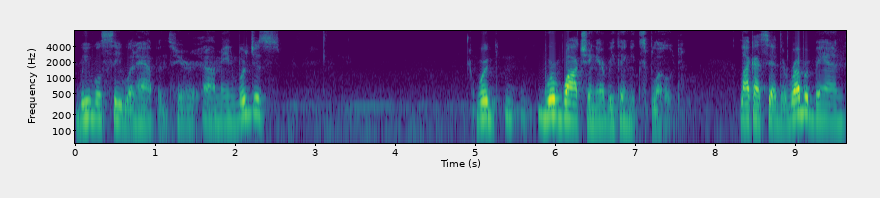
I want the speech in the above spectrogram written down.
we will see what happens here. I mean, we're just we're we're watching everything explode. Like I said, the rubber band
